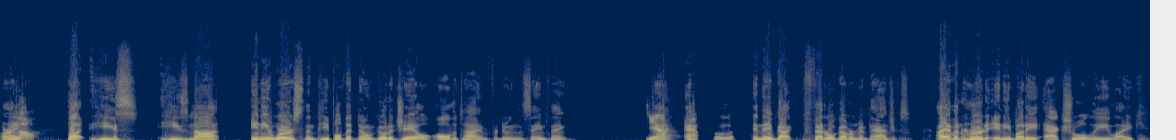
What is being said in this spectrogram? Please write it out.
All right. No. But he's he's not any worse than people that don't go to jail all the time for doing the same thing. Yeah, And- absolutely. And they've got federal government badges. I haven't heard anybody actually like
